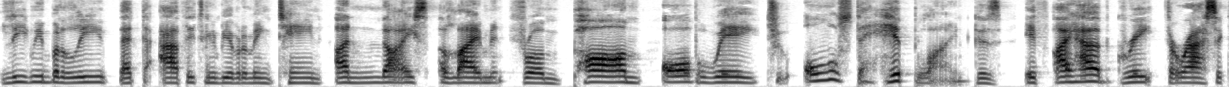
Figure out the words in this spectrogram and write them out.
lead me to believe that the athlete's going to be able to maintain a nice alignment from palm all the way to almost the hip line. Because if I have great thoracic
